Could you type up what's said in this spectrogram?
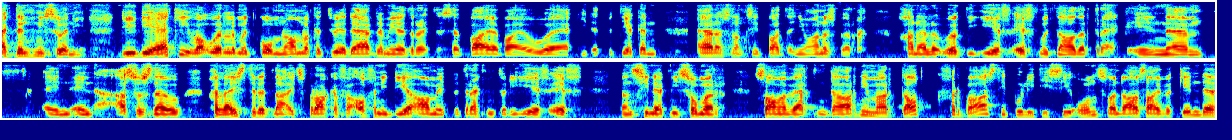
Ek dink nie so nie. Die die hekkie waaroor hulle moet kom, naamlik 'n 2/3 meerderheid, is 'n baie baie hoë hekkie. Dit beteken ergens langs die pad in Johannesburg gaan hulle ook die EFF moet nader trek en ehm um, en en as ons nou geluister het na uitsprake veral van die DA met betrekking tot die EFF dan sien ek nie sommer samewerking daar nie maar dalk verbaas die politici ons want daar's daai bekende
